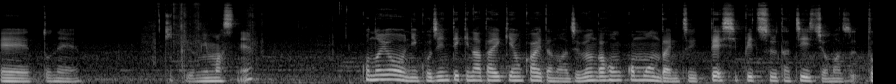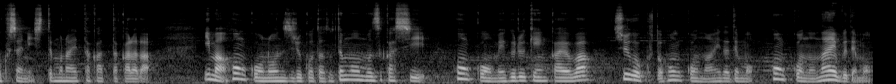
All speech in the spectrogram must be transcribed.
えー、っとねちょっと読みますね。このように個人的な体験を書いたのは自分が香港問題について執筆する立ち位置をまず読者に知ってもらいたかったからだ。今香港を論じることはとても難しい香港をめぐる見解は中国と香港の間でも香港の内部でも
